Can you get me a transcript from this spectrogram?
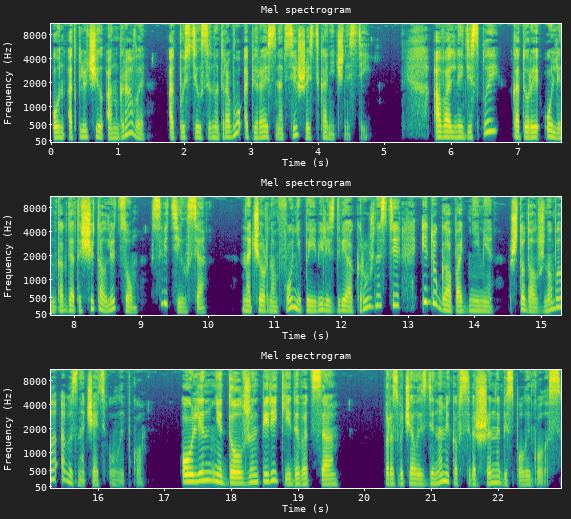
Он отключил ангравы Отпустился на траву, опираясь на все шесть конечностей. Овальный дисплей, который Оллин когда-то считал лицом, светился. На черном фоне появились две окружности и дуга под ними, что должно было обозначать улыбку. «Оллин не должен перекидываться», — прозвучал из динамиков совершенно бесполый голос.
